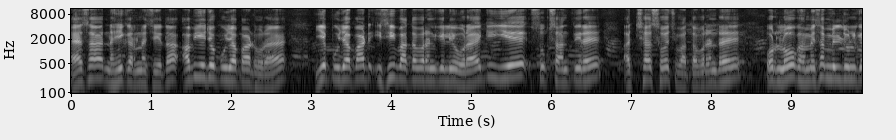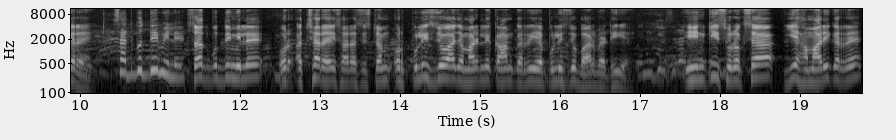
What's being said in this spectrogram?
ऐसा नहीं करना चाहिए था। अब ये जो पूजा पाठ हो रहा है ये पूजा पाठ इसी वातावरण के लिए हो रहा है कि ये सुख शांति रहे अच्छा स्वच्छ वातावरण रहे और लोग हमेशा मिलजुल के रहें। सदबुद्धि मिले। सदबुद्धि मिले और अच्छा रहे सारा सिस्टम और पुलिस जो आज हमारे लिए काम कर रही है पुलिस जो बाहर बैठी है इनकी सुरक्षा ये हमारी कर रहे हैं।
